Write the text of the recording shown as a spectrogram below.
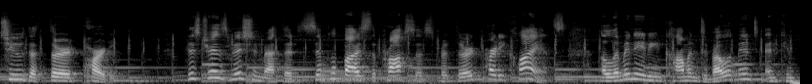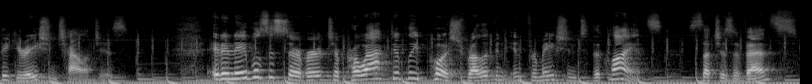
to the third party. This transmission method simplifies the process for third-party clients, eliminating common development and configuration challenges. It enables the server to proactively push relevant information to the clients, such as events,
